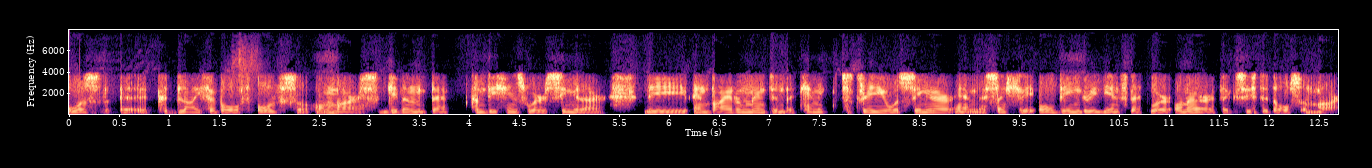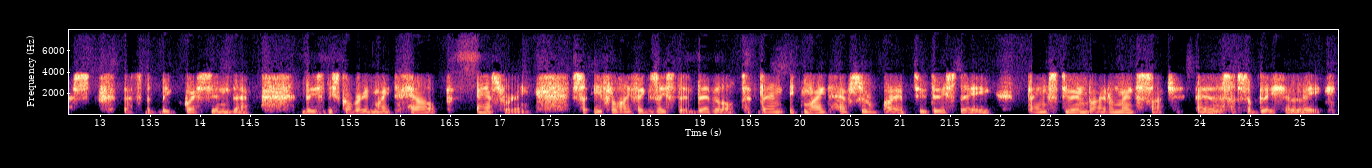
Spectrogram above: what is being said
was uh, could life evolve also on Mars, given that conditions were similar, the environment and the chemistry was similar, and essentially all the ingredients that were on Earth existed also on Mars. That's the big question that this discovery might help answering. So, if life existed, developed, then it might have survived to this day thanks to environments such as subglacial lake,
